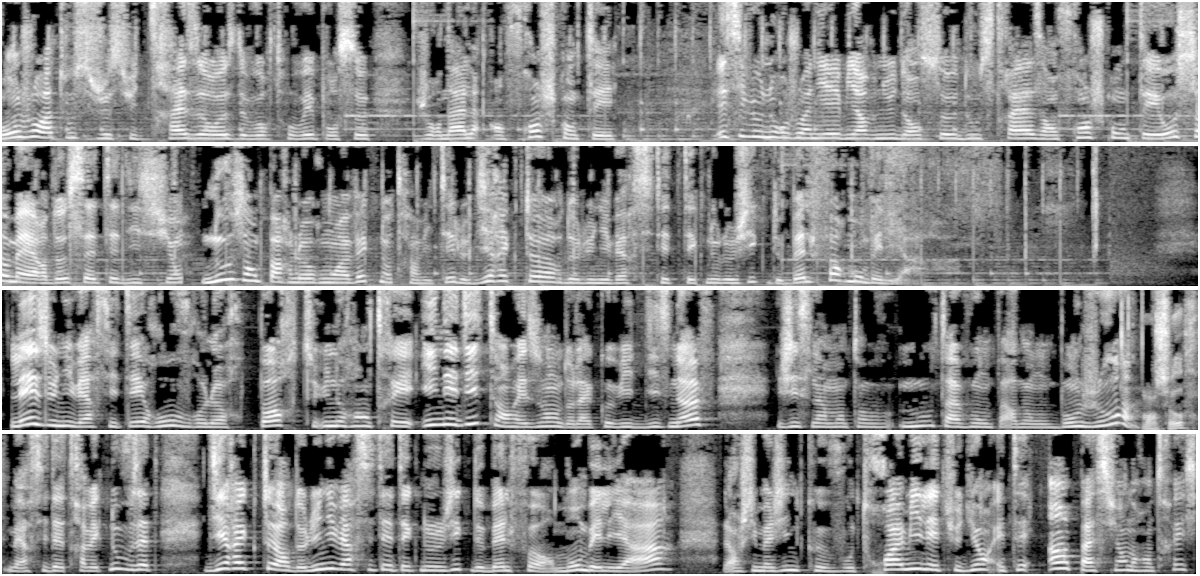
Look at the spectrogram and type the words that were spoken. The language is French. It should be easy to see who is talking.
Speaker 1: Bonjour à tous, je suis très heureuse de vous retrouver pour ce journal en Franche-Comté. Et si vous nous rejoignez, bienvenue dans ce 12-13 en Franche-Comté. Au sommaire de cette édition, nous en parlerons avec notre invité, le directeur de l'Université technologique de Belfort-Montbéliard. Les universités rouvrent leurs portes, une rentrée inédite en raison de la Covid-19. Ghislain Montavon, pardon, bonjour.
Speaker 2: Bonjour.
Speaker 1: Merci d'être avec nous. Vous êtes directeur de l'Université technologique de Belfort-Montbéliard. Alors j'imagine que vos 3000 étudiants étaient impatients de rentrer.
